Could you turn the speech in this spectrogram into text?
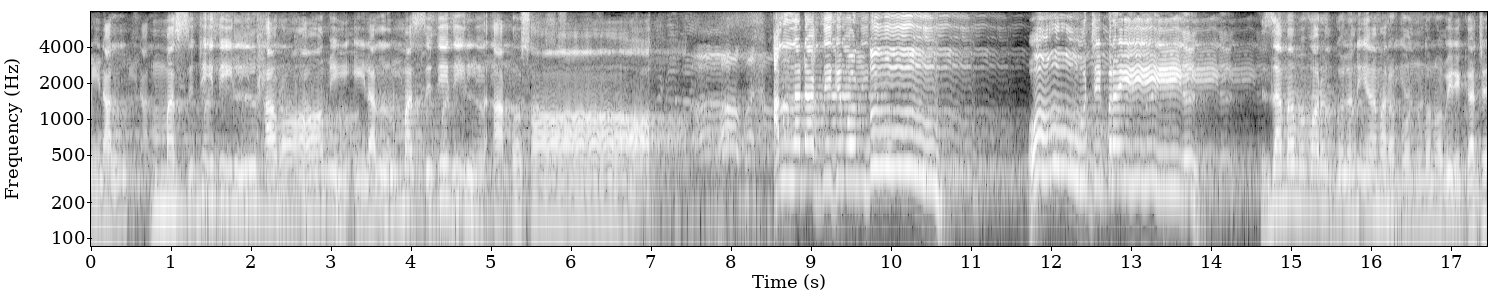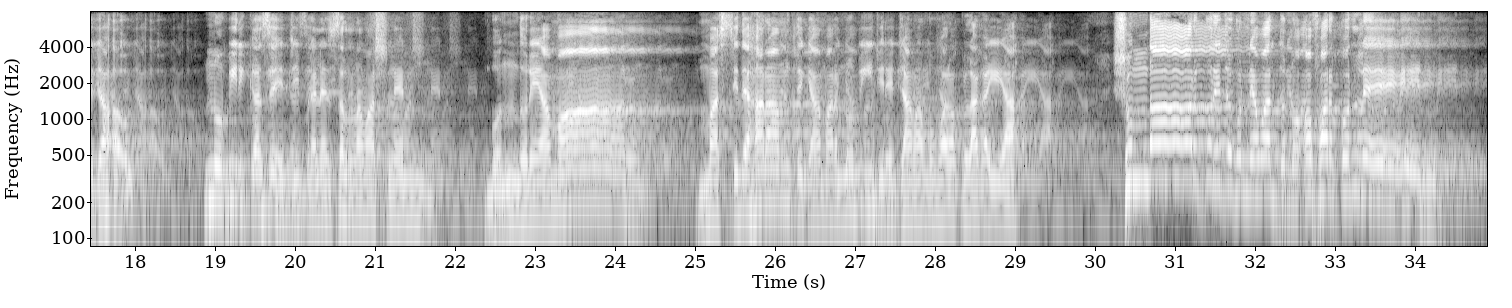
মিনাল মাসজিদিল হারামি ইলাল মাসজিদিল আকসা। আল্লাহ ডাক দেখে, বন্ধু, ও জিব্রাইল, জামা মোবারকগুলো নিয়ে আমার বন্ধু নবীর কাছে যাও। নবীর কাছে জিব্রাইল সাল্লাম আসলেন, বন্ধুরে আমার, মসজিদে হারাম থেকে আমার নবীজির জামা মোবারক লাগাইয়া সুন্দর করে যখন নেওয়ার জন্য অফার করলেন,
